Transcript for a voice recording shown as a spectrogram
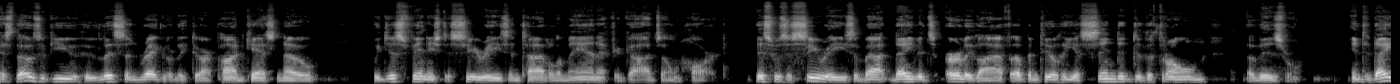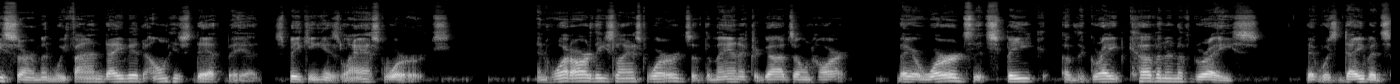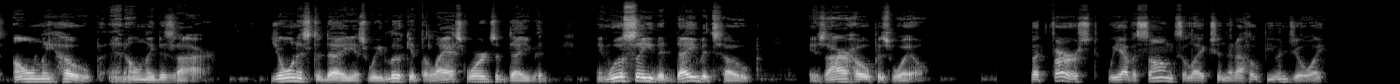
As those of you who listen regularly to our podcast know, we just finished a series entitled A Man After God's Own Heart. This was a series about David's early life up until he ascended to the throne of Israel. In today's sermon, we find David on his deathbed speaking his last words. And what are these last words of the man after God's own heart? They are words that speak of the great covenant of grace that was David's only hope and only desire. Join us today as we look at the last words of David, and we'll see that David's hope is our hope as well. But first, we have a song selection that I hope you enjoy.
